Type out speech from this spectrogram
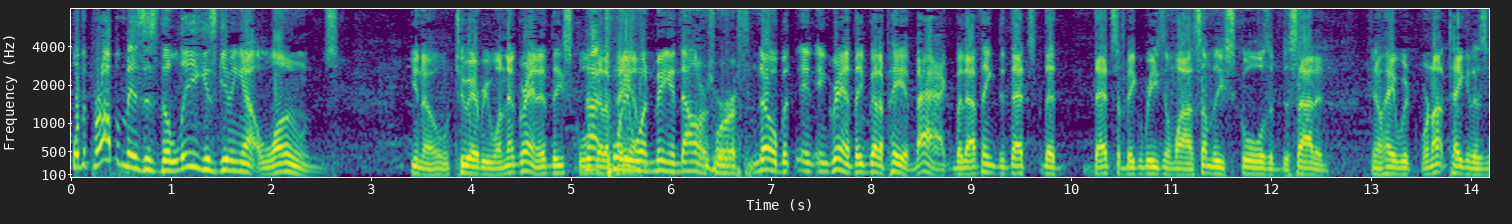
Well, the problem is, is the league is giving out loans, you know, to everyone. Now, granted, these schools got to pay twenty-one million dollars worth. No, but and, and granted, they've got to pay it back. But I think that that's that that's a big reason why some of these schools have decided, you know, hey, we're, not taking as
